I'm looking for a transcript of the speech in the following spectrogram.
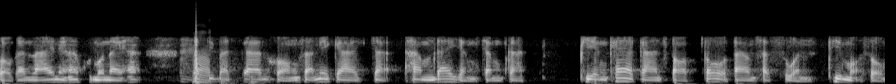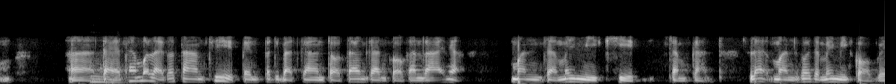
ก่อการร้ายเนะฮะคุณโมนายฮะคปรับฏิบัติการของสหรัฐอเมริกาจะทำได้อย่างจำกัด เพียงแค่การตอบโต้ตามสัดส่วนที่เหมาะสมอ่าอืม แต่ถ้าเมื่อไหร่ก็ตามที่เป็นปฏิบัติการต่อต้านการก่อการร้ายเนี่ย มันจะไม่มีขีดจำกัด และมันก็จะไม่มีกรอบเว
